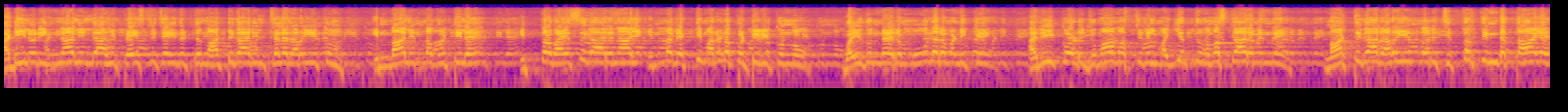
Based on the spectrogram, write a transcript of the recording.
അടിയിലൊരു ഇന്നാലില്ലാഹി പേസ്റ്റ് ചെയ്തിട്ട് നാട്ടുകാരിൽ ചിലർ അറിയിക്കും ഇന്നാൽ ഇന്ന വീട്ടിലെ ഇത്ര വയസ്സുകാരനായ ഇന്ന വ്യക്തി മരണപ്പെട്ടിരിക്കുന്നു. വൈകുന്നേരം മൂന്നര മണിക്ക് അരീക്കോട് ജുമാ മസ്ജിദിൽ മയ്യത്ത് നമസ്കാരമെന്ന് നാട്ടുകാർ അറിയുന്ന ഒരു ചിത്രത്തിന്റെ താഴെ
